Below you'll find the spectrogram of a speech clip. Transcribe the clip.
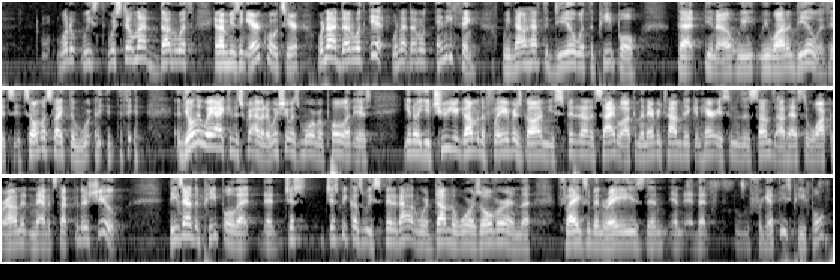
what we we're still not done with, and I'm using air quotes here. We're not done with it. We're not done with anything. We now have to deal with the people that you know we, we want to deal with. It's it's almost like the it, the only way I can describe it. I wish I was more of a poet. Is you know you chew your gum and the flavor's gone, and you spit it on a sidewalk, and then every Tom, Dick, and Harry, as soon as the sun's out, has to walk around it and have it stuck to their shoe. These are the people that that just just because we spit it out and we're done, the war's over, and the flags have been raised, and and, and that forget these people,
